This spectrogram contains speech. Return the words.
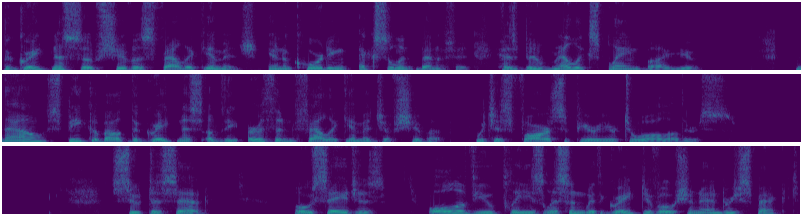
The greatness of Shiva's phallic image in according excellent benefit has been well explained by you. Now speak about the greatness of the earthen phallic image of Shiva, which is far superior to all others. Suta said, O sages, all of you please listen with great devotion and respect.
